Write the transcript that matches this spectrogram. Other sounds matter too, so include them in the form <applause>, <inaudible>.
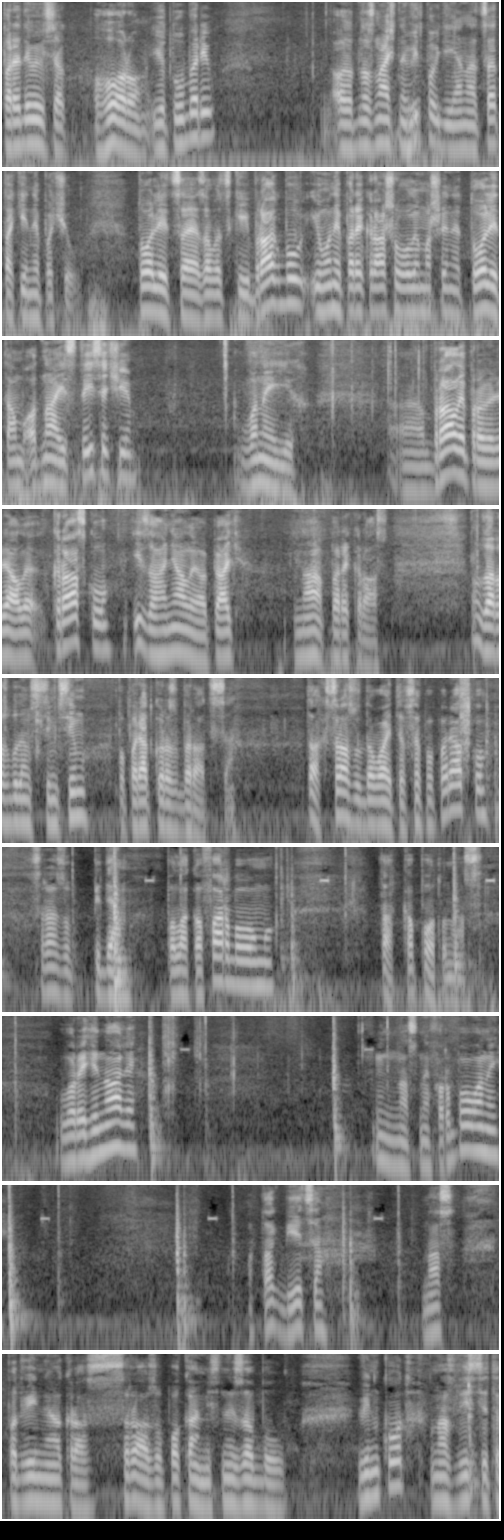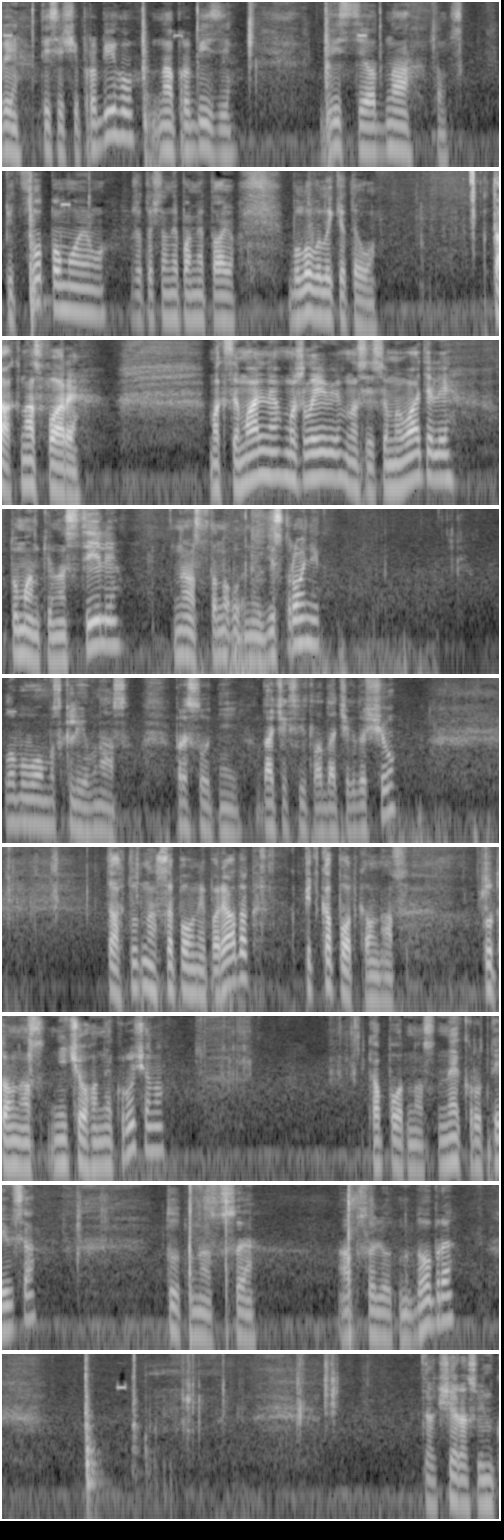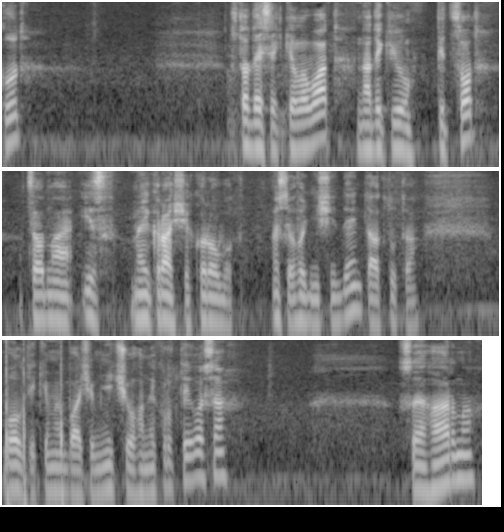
передивився гору ютуберів. Однозначної відповіді я на це так і не почув. То лі це заводський брак був і вони перекрашували машини, то лі там одна із тисячі. Вони їх е, брали, провіряли краску і заганяли опять на перекрас. Ну, зараз будемо з цим всім по порядку розбиратися. Так, сразу давайте все по порядку. Сразу підемо по лакофарбовому. Так, капот у нас в оригіналі. Він у нас не фарбований. Отак б'ється у нас подвійний окрас. Сразу поки місць не забув. Він код. У нас 203 тисячі пробігу. На пробізі 201 там, 500, по-моєму, вже точно не пам'ятаю. Було велике ТО. Так, у нас фари максимально можливі. У нас є омивателі, туманки на стілі. У нас встановлений дістронік. Лобовому склі у нас присутній датчик світла, датчик дощу. Так, тут у нас все повний порядок. Підкапотка у нас. Тут у нас нічого не кручено. Капот у нас не крутився. Тут у нас все абсолютно добре. Так, ще раз він код. 110 кВт на DQ 500. Це одна із найкращих коробок на сьогоднішній день. Так, тут болтики ми бачимо, нічого не крутилося. Все гарно.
